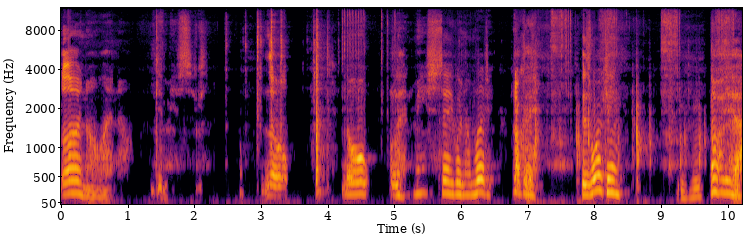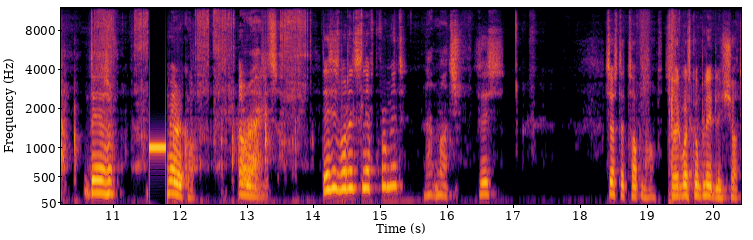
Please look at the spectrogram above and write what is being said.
I know, I know. Give me a second. No. No. Let me say when I'm ready. Okay. It's working. Mm-hmm. Oh, yeah. There's a f- miracle. Alright, it's. This is what is left from it? Not much. This. Just a top mount. So it was completely shot.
